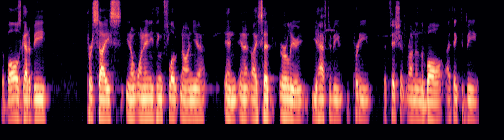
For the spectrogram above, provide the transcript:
The ball's got to be precise. You don't want anything floating on you. And, and i said earlier you have to be pretty efficient running the ball i think to be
